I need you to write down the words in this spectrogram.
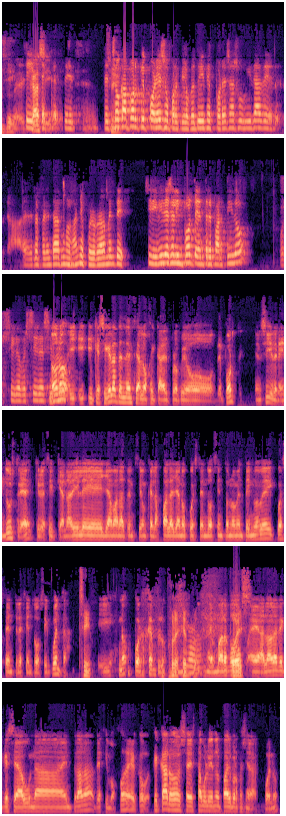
Sí, eh, casi. Te, choca porque por eso, porque lo que tú dices, por esa subida de, de referente a hace unos años, pero realmente si divides el importe entre partido, pues sigue, sigue siendo... No, no, y, que sigue la tendencia lógica del propio deporte en sí, de la industria. ¿eh? Quiero decir que a nadie le llama la atención que las palas ya no cuesten 299 y cuesten 350. Sí. Y, ¿no? Por ejemplo. Por ejemplo. Sin embargo, pues eh, a la hora de que sea una entrada, decimos, joder, qué caro se está volviendo el pádel profesional. Bueno,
